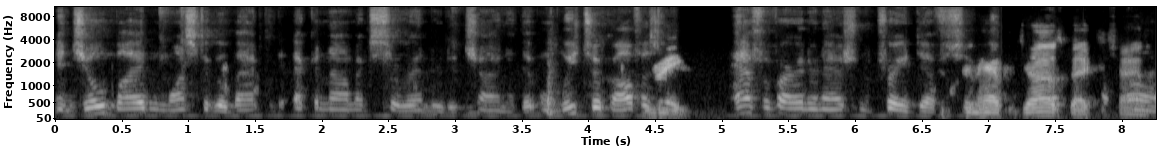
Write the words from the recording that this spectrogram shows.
And Joe Biden wants to go back to the economic surrender to China. That when we took office, right. half of our international trade deficit. And half the jobs back to China.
